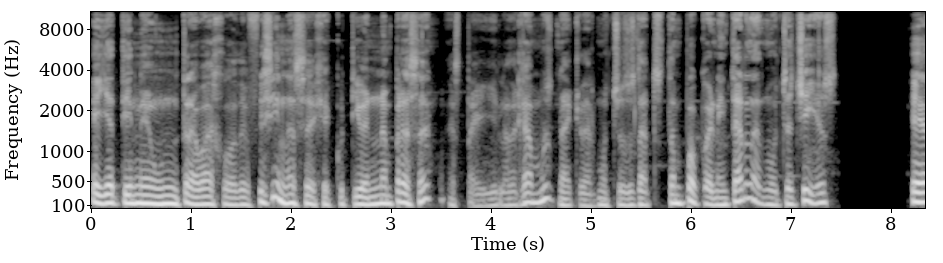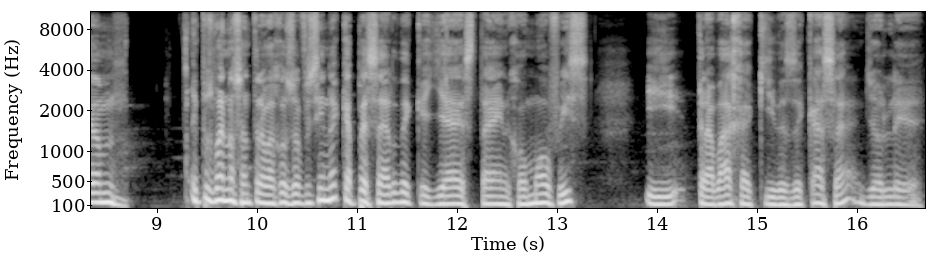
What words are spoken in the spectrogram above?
Ella tiene un trabajo de oficina, es ejecutiva en una empresa, hasta ahí lo dejamos, no hay que dar muchos datos tampoco en internet, muchachillos. Eh, y pues bueno, son trabajos de oficina que a pesar de que ya está en home office y trabaja aquí desde casa, yo le,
